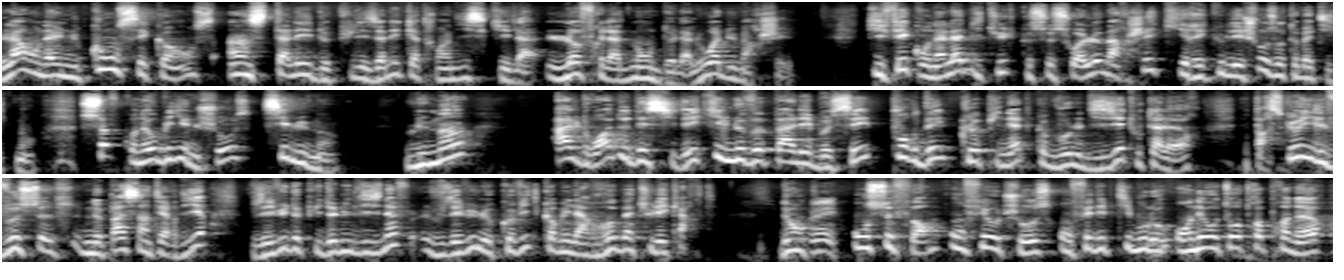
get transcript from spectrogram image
là, on a une conséquence installée depuis les années 90 qui est l'offre et la demande de la loi du marché qui fait qu'on a l'habitude que ce soit le marché qui régule les choses automatiquement. Sauf qu'on a oublié une chose, c'est l'humain l'humain a le droit de décider qu'il ne veut pas aller bosser pour des clopinettes, comme vous le disiez tout à l'heure. Parce qu'il veut ne pas s'interdire. Vous avez vu depuis 2019, vous avez vu le Covid, comme il a rebattu les cartes. Donc, on se forme, on fait autre chose, on fait des petits boulots, on est auto-entrepreneur.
